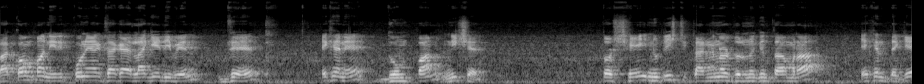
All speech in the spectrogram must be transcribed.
বা কোম্পানির কোনো এক জায়গায় লাগিয়ে দিবেন যে এখানে ধূমপান নিষেধ। তো সেই নোটিশটি টাঙানোর জন্য কিন্তু আমরা এখান থেকে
